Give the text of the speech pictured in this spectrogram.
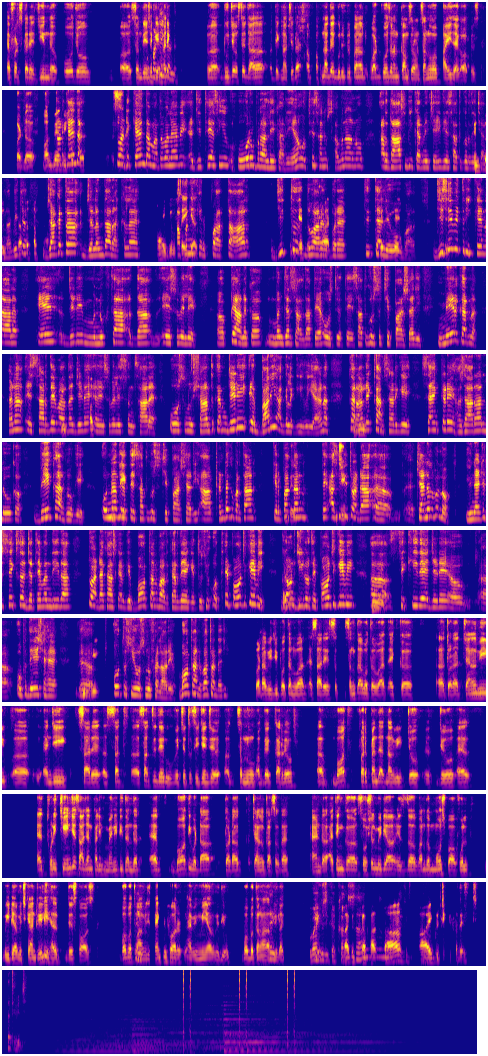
ਐਫਰਟਸ ਕਰੇ ਜੀਣ ਦੇ ਉਹ ਜੋ ਸੰਦੇਸ਼ ਹੈ ਕਿ ਹਰ ਇੱਕ ਦੂਜੇ ਵਾਸਤੇ ਜ਼ਿਆਦਾ ਦੇਖਣਾ ਚਾਹੀਦਾ ਆਪਣਾ ਤੇ ਗੁਰੂ ਕਿਰਪਾ ਨਾਲ what goes around comes around ਸਾਨੂੰ ਉਹ ਆ ਹੀ ਜਾਏਗਾ ਵਾਪਸ। ਬਟ ਦਾ ਆਲਵੇਜ਼ ਤੁਹਾਡੇ ਕਹਿਣ ਦਾ ਮਤਲਬ ਹੈ ਵੀ ਜਿੱਥੇ ਅਸੀਂ ਹੋਰ ਉਪਰਾਲੇ ਕਰ ਰਹੇ ਹਾਂ ਉੱਥੇ ਸਾਨੂੰ ਸਭਨਾਂ ਨੂੰ ਅਰਦਾਸ ਵੀ ਕਰਨੀ ਚਾਹੀਦੀ ਹੈ ਸਤਿਗੁਰੂ ਦੇ ਚਰਨਾਂ ਵਿੱਚ। ਜਗਤ ਜਲੰਦਾ ਰੱਖ ਲੈ। ਆਪਣੀ ਕਿਰਪਾ ਧਾਰ ਜਿੱਤ ਦੁਆਰੇ ਉੱਪਰ ਤਿੱਥੇ ਲਿਓ ਬਾਰ ਜਿਸੇ ਵੀ ਤਰੀਕੇ ਨਾਲ ਇਹ ਜਿਹੜੀ ਮਨੁੱਖਤਾ ਦਾ ਇਸ ਵੇਲੇ ਭਿਆਨਕ ਮੰਜ਼ਰ ਚੱਲਦਾ ਪਿਆ ਉਸ ਦੇ ਉੱਤੇ ਸਤਿਗੁਰੂ ਸੱਚੇ ਪਾਤਸ਼ਾਹ ਜੀ ਮਿਹਰ ਕਰਨ ਹੈਨਾ ਇਹ ਸੜਦੇ ਵੱਲ ਦਾ ਜਿਹੜੇ ਇਸ ਵੇਲੇ ਸੰਸਾਰ ਹੈ ਉਸ ਨੂੰ ਸ਼ਾਂਤ ਕਰਨ ਜਿਹੜੀ ਇਹ ਬਾਹਰੀ ਅੱਗ ਲੱਗੀ ਹੋਈ ਹੈ ਹੈਨਾ ਘਰਾਂ। ਦੇ ਘਰ ਸੜ ਗਏ ਸੈਂਕੜੇ ਹਜ਼ਾਰਾਂ ਲੋਕ ਬੇਘਰ ਹੋ ਗਏ ਉਹਨਾਂ ਦੇ। ਉੱਤੇ ਸਤਿਗੁਰੂ ਸੱਚੇ ਪਾਤਸ਼ਾਹ ਜੀ ਆਪ ਠੰਡਕ ਵਰਤਾਨ ਕਿਰਪਾ। ਕਰਨ ਤੇ ਅਸੀਂ। ਵੀ ਤੁਹਾਡਾ ਚੈਨਲ ਵੱਲੋਂ ਯੂਨਾਈਟਿਡ ਸਿੱਖਸ ਜਥੇਬੰਦੀ ਦਾ ਤੁਹਾਡਾ ਖਾਸ ਕਰਕੇ ਬਹੁਤ ਧੰਨਵਾਦ ਕਰਦੇ ਹਾਂ ਕਿ ਤੁਸੀਂ ਉੱਥੇ ਪਹੁੰਚ ਕੇ ਵੀ ਗਰਾਊਂਡ। ਜ਼ੀਰੋ ਤੇ ਪਹੁੰਚ ਕੇ ਵੀ ਸਿੱਖੀ ਦੇ ਜਿਹੜੇ ਉਪਦੇਸ਼ ਹੈ। ਉਹ ਤੁਸੀਂ ਉਸ ਨੂੰ ਫੈਲਾ ਰਹੇ ਹੋ। ਬਹੁਤ ਧੰਨਵਾਦ ਤੁਹਾਡਾ ਜੀ। ਤੁਹਾਡਾ ਵੀ ਜੀ ਬਹੁਤ ਧੰਨਵਾਦ। ਸਾਰੇ ਸੰਗਤਾਂ ਬਹੁਤ ਧੰਨਵਾਦ। ਇੱਕ ਤੁਹਾਡਾ ਚੈਨਲ ਵੀ ਐਨਜੀ ਸਾਰੇ ਸਤ ਸਤ ਦੇ ਰੂਪ ਵਿੱਚ ਤੁਸੀਂ ਜਿੰਜ ਸਭ ਨੂੰ ਅੱਗੇ ਕਰ ਰਹੇ ਹੋ। ਬਹੁਤ ਫ਼ਰਕ ਪੈਂਦਾ ਨਾਲ ਵੀ ਜੋ ਜੋ ਇਹ ਥੋੜੀ ਚੇਂजेस ਆ ਜਾਣ ਖਾਲੀ ਹਿਊਮੈਨਿਟੀ ਦੇ ਅੰਦਰ। ਇਹ ਬਹੁਤ ਹੀ ਵੱਡਾ ਤੁਹਾਡਾ ਚੈਨਲ ਕਰ ਸਕਦਾ ਹੈ। And uh, I think uh, social media is the one of the most powerful media which can really help this cause. ਬਹੁਤ ਬਹੁਤ thank you for having me here with you. ਬਹੁਤ ਬਹੁਤ ਧੰਨਵਾਦ ਜੀ ਵਾਹਿਗੁਰੂ ਜੀ ਕਾ you ਵਾਹਿਗੁਰੂ ਜੀ ਕੀ ਫਤਿਹ ਜੀ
